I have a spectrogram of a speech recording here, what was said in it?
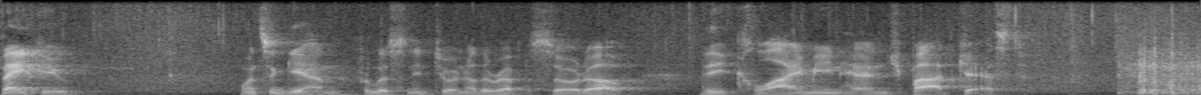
Thank you once again for listening to another episode of the Climbing Henge Podcast. Thank you.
